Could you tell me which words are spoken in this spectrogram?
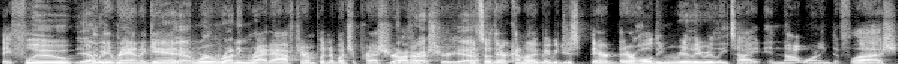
they flew, Yeah, we- they ran again, yeah. and we're running right after them, putting a bunch of pressure The on them. pressure, yeah. And so they're kind of like maybe just they're they're holding really really tight and not wanting to flush.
